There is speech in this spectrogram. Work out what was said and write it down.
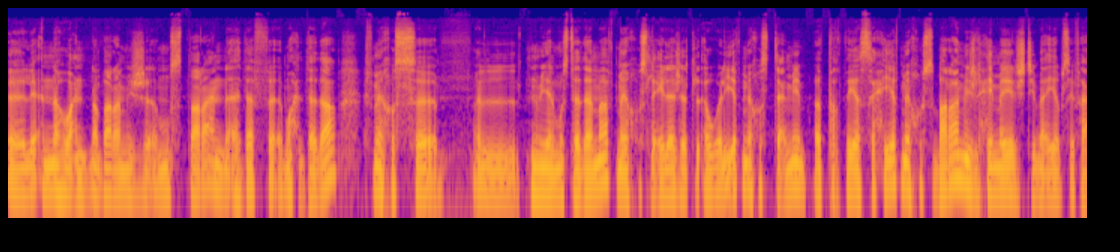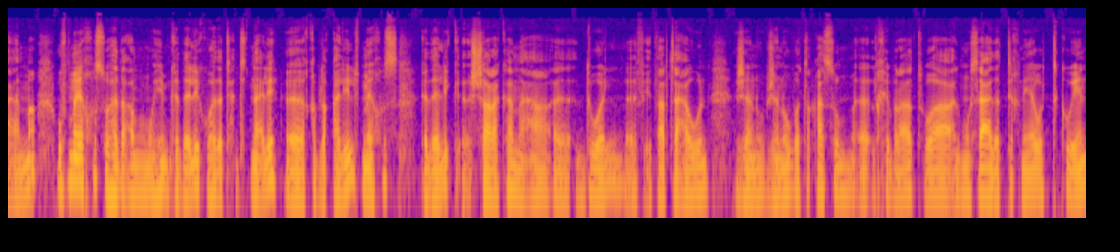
آه، لأنه عندنا برامج مسطرة عندنا أهداف محددة فيما يخص آه، التنمية المستدامة فيما يخص العلاجات الأولية فيما يخص تعميم التغطية الصحية فيما يخص برامج الحماية الاجتماعية بصفة عامة وفيما يخص وهذا أمر مهم كذلك وهذا تحدثنا عليه آه، قبل قليل فيما يخص كذلك الشراكة مع آه، الدول آه، في إطار تعاون جنوب جنوب وتقاسم الخبرات والمساعدة التقنية والتكوين.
